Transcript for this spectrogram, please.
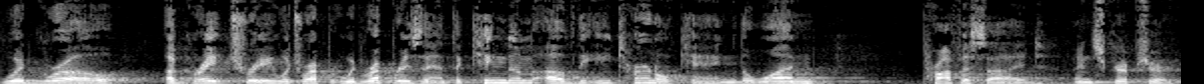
would grow a great tree which rep- would represent the kingdom of the eternal king, the one prophesied in scripture.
